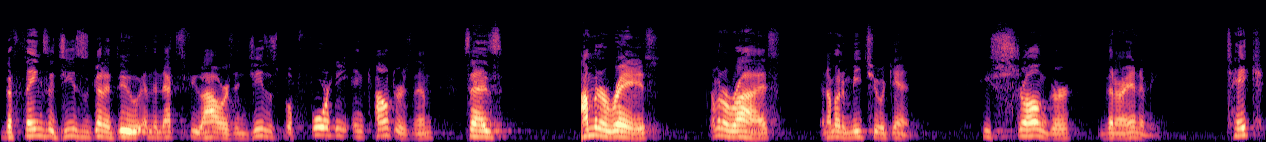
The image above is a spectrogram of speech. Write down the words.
the things that Jesus is going to do in the next few hours. And Jesus, before he encounters them, says, I'm going to raise, I'm going to rise, and I'm going to meet you again. He's stronger than our enemy. Take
